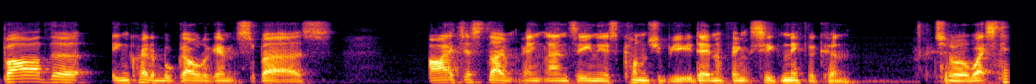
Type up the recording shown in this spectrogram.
bar the incredible goal against Spurs, I just don't think Lanzini has contributed anything significant to a West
